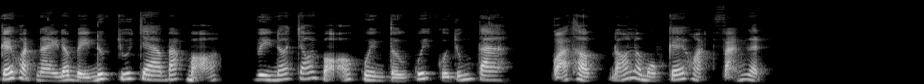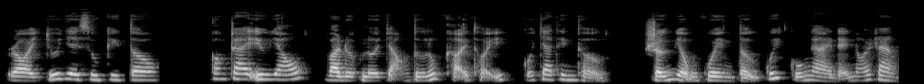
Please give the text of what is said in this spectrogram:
Kế hoạch này đã bị đức chúa cha bác bỏ vì nó chối bỏ quyền tự quyết của chúng ta Quả thật, đó là một kế hoạch phản nghịch. Rồi Chúa Giêsu Kitô, con trai yêu dấu và được lựa chọn từ lúc khởi thủy của Cha Thiên Thượng, sử dụng quyền tự quyết của Ngài để nói rằng,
